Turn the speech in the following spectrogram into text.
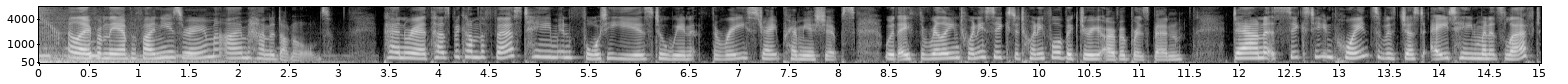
Hello from the Amplify Newsroom. I'm Hannah Donald. Penrith has become the first team in 40 years to win three straight premierships with a thrilling 26 24 victory over Brisbane. Down 16 points with just 18 minutes left,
